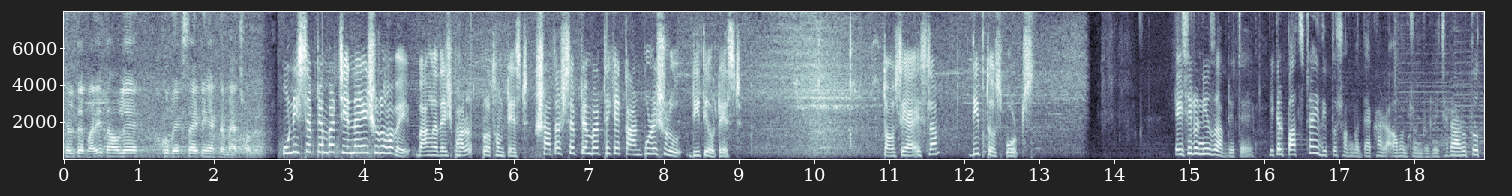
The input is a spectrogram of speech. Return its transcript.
খেলতে পারি, তাহলে খুব এক্সাইটিং একটা ম্যাচ হবে। উনিশ সেপ্টেম্বর চেন্নাইয়ে শুরু হবে বাংলাদেশ ভারত প্রথম টেস্ট সাতাশ সেপ্টেম্বর থেকে কানপুরে শুরু দ্বিতীয় টেস্ট তৌসিয়া ইসলাম, দীপ্ত স্পোর্টস। এই ছিল নিউজ আপডেটে বিকাল পাঁচটায় দীপ্ত সংবাদ দেখার আমন্ত্রণ রইল। এছাড়া আরও তথ্য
